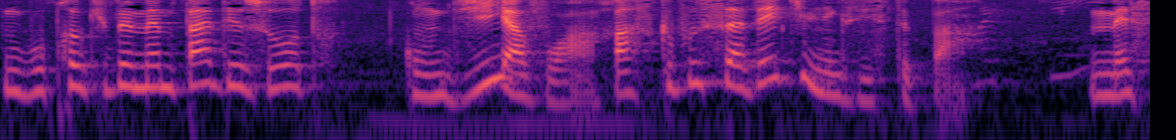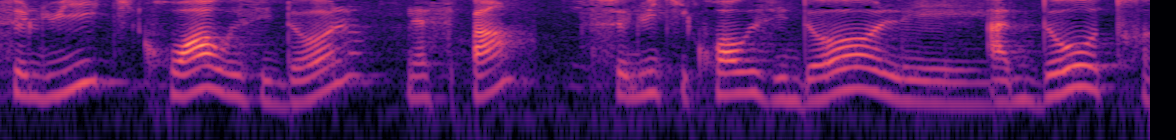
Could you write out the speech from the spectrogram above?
Vous ne vous préoccupez même pas des autres qu'on dit avoir, parce que vous savez qu'ils n'existent pas. Mais celui qui croit aux idoles, n'est-ce pas celui qui croit aux idoles et à d'autres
